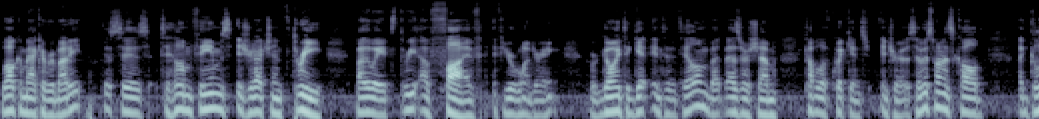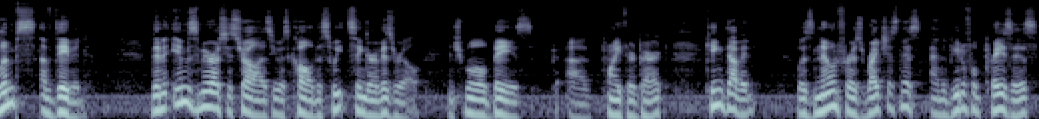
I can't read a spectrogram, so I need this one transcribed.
Welcome back, everybody. This is Tehillim Themes Introduction 3. By the way, it's 3 of 5, if you're wondering. We're going to get into the Tehillim, but Ezra Hashem, a couple of quick int- intros. So this one is called A Glimpse of David. Ne'im Zmiros Yisrael, as he was called, the sweet singer of Israel, in Shmuel Beis uh, 23rd perek, King David was known for his righteousness and the beautiful praises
